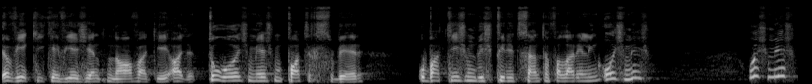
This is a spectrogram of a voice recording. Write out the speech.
eu vi aqui que havia gente nova aqui. Olha, tu hoje mesmo podes receber o batismo do Espírito Santo a falar em língua. Hoje mesmo. Hoje mesmo.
